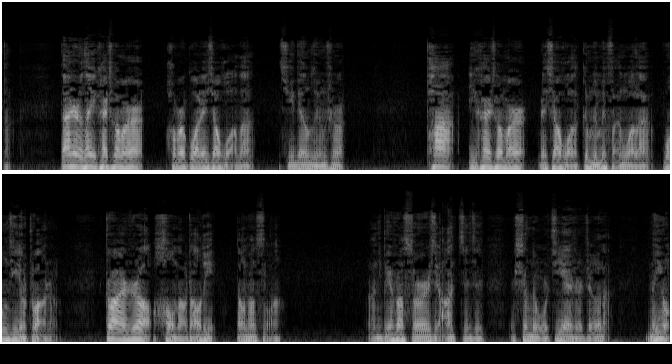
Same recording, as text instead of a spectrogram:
啊，但是他一开车门，后边过来一小伙子骑电动自行车，啪一开车门，那小伙子根本就没反应过来，咣叽就撞上了，撞上之后后脑着地，当场死亡。啊，你别说岁数小，这这身子骨结实，这个那没用，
